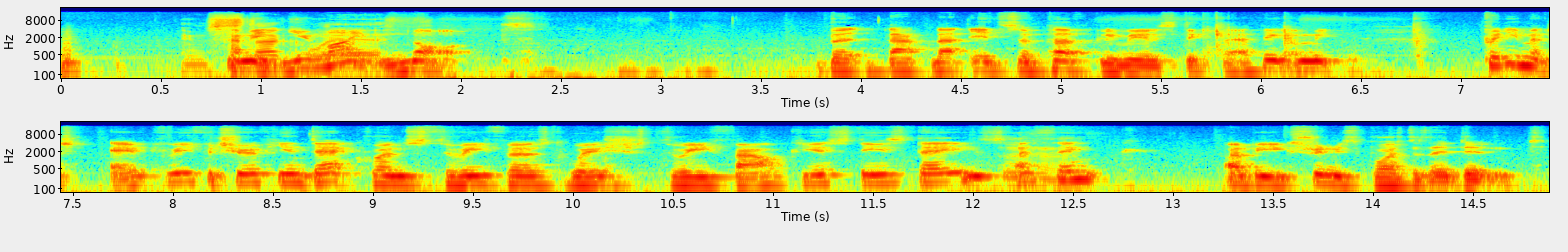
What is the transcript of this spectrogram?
I mean, you with... might not. But that, that it's a perfectly realistic play. I think, I mean, pretty much every Vetruvian deck runs three First Wish, three Falcius these days, I Mhm. think. I'd be extremely surprised if they didn't.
